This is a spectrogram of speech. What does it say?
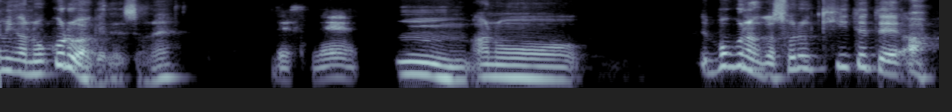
みが残るわけですよね。ですね。うん、あので僕なんかそれを聞いてて、あ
